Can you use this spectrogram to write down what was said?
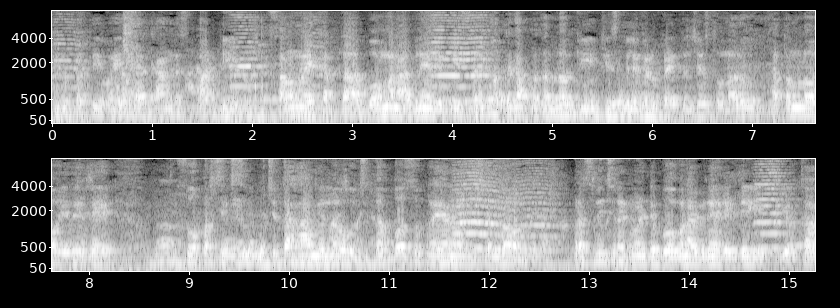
తిరుపతి వైఎస్ఆర్ కాంగ్రెస్ పార్టీ సమన్వయకర్త బొమ్మన అభినేతకి రెడ్డి సరికొత్తగా ప్రజల్లోకి తీసుకెళ్ళేటువంటి ప్రయత్నం చేస్తున్నారు. గతంలో ఏదైతే సూపర్ సిక్స్ ఉచిత హామీలో ఉచిత బస్సు ప్రయాణం విషయంలో ప్రశ్నించినటువంటి బోమన అభినయ్ రెడ్డి యొక్క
